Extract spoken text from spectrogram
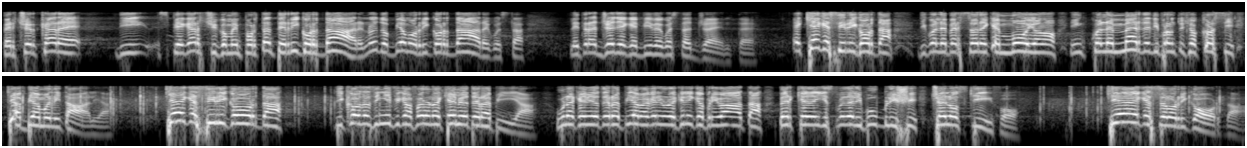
per cercare di spiegarci come è importante ricordare, noi dobbiamo ricordare questa, le tragedie che vive questa gente. E chi è che si ricorda di quelle persone che muoiono in quelle merde di pronti soccorsi che abbiamo in Italia? Chi è che si ricorda di cosa significa fare una chemioterapia? Una chemioterapia magari in una clinica privata perché negli ospedali pubblici c'è lo schifo. Chi è che se lo ricorda?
